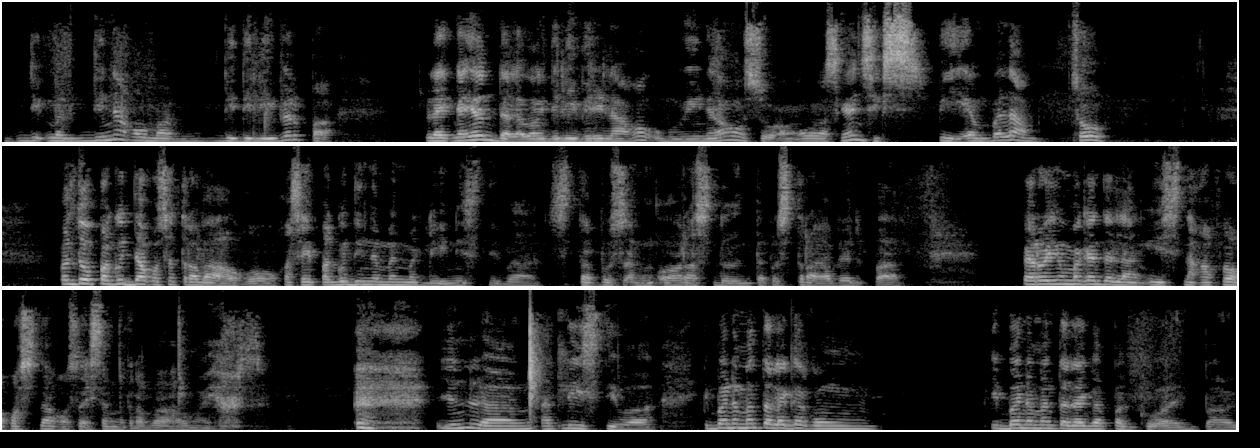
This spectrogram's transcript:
di, mag, di na ako mag-deliver pa. Like ngayon, dalawang delivery lang ako, umuwi na ako. So ang oras ngayon, 6 p.m. pa lang. So, although pagod ako sa trabaho ko, kasi pagod din naman maglinis, di ba? Tapos ang oras doon, tapos travel pa. Pero yung maganda lang is nakafocus na ako sa isang trabaho ngayon. Yun lang, at least, di ba? Iba naman talaga kung iba naman talaga pagkuan pag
